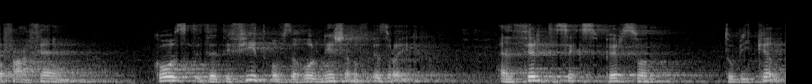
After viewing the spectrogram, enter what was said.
of Achan caused the defeat of the whole nation of Israel and 36 persons to be killed.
